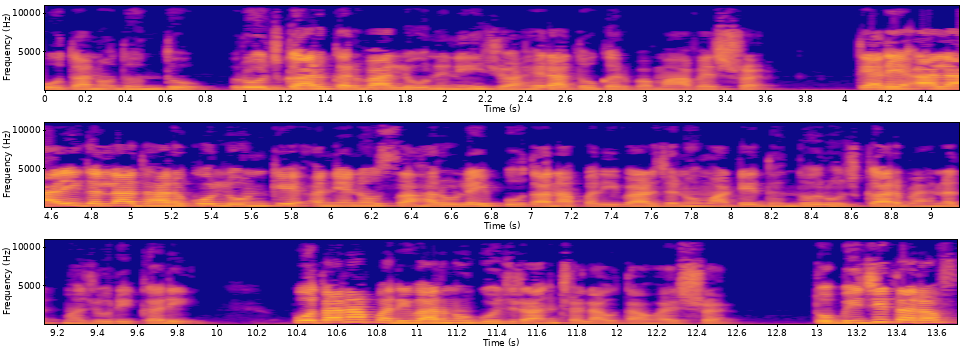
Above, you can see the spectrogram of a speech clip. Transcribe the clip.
પોતાનો ધંધો, રોજગાર કરવા લોનની જાહેરાતો કરવામાં આવે છે. ત્યારે આ લારી ગલ્લા ધારકો લોન કે અન્યનો સહારો લઈ પોતાના પરિવારજનો માટે ધંધો, રોજગાર, મહેનત, મજૂરી કરી પોતાના પરિવારનું ગુજરાન ચલાવતા હોય છે. તો બીજી તરફ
